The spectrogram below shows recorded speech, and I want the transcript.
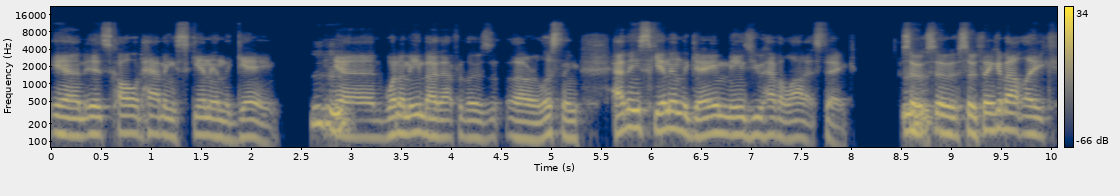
and it's called having skin in the game. Mm-hmm. And what I mean by that for those that are listening, having skin in the game means you have a lot at stake. So mm-hmm. so so think about like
